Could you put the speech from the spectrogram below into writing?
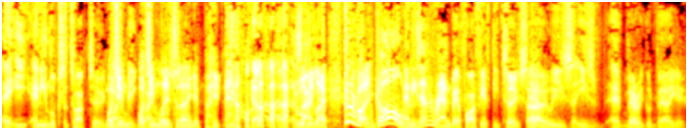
he and he looks the type too. Watch Nice him, watch him lead today and get beat now. we'll be like, gotta ride him cold. And he's at around about five fifty two, so Yeah. he's he's a very good value.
